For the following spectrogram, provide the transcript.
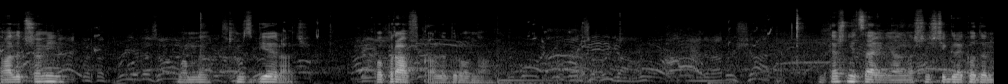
No ale przynajmniej mamy kim zbierać. Poprawka Lebrona. Też niecelnie, ale na szczęście Greg Oden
